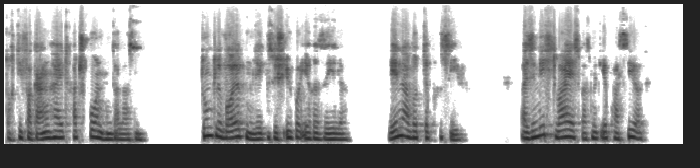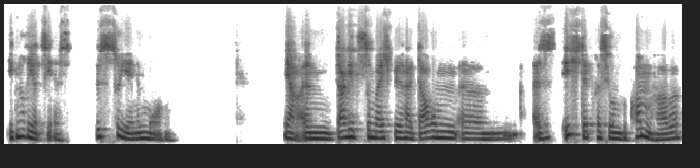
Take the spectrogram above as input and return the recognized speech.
Doch die Vergangenheit hat Spuren hinterlassen. Dunkle Wolken legen sich über ihre Seele. Lena wird depressiv. Weil sie nicht weiß, was mit ihr passiert, ignoriert sie es bis zu jenem Morgen. Ja, ähm, da geht es zum Beispiel halt darum, ähm, als ich Depressionen bekommen habe,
